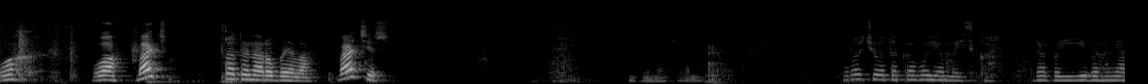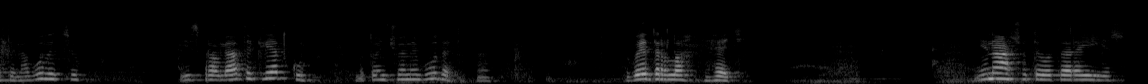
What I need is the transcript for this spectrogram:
Ох, о, бач, що ти наробила? Бачиш? Діма дзвонить. Коротше, отака воя миська. Треба її виганяти на вулицю і справляти клітку, бо то нічого не буде. Видерла геть. І на що ти оце риєш?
